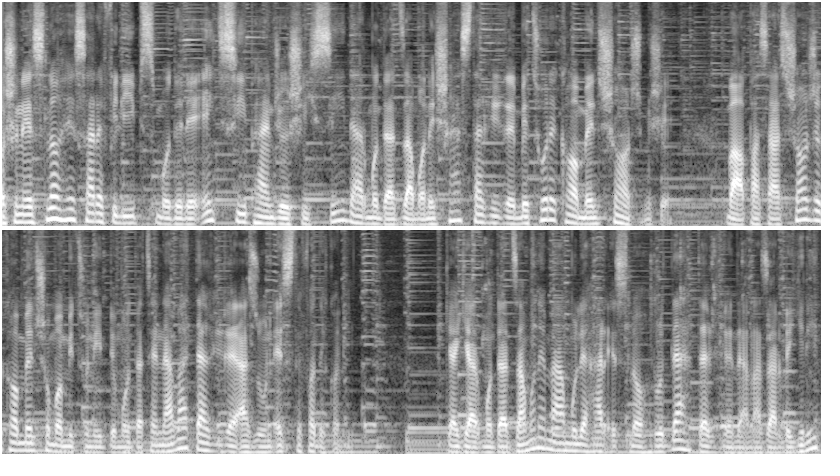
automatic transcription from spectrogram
ماشین اصلاح سر فیلیپس مدل HC56C در مدت زمان 60 دقیقه به طور کامل شارژ میشه. و پس از شارژ کامل شما می‌تونید به مدت 90 دقیقه از اون استفاده کنید. که اگر مدت زمان معمول هر اصلاح رو 10 دقیقه در نظر بگیرید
